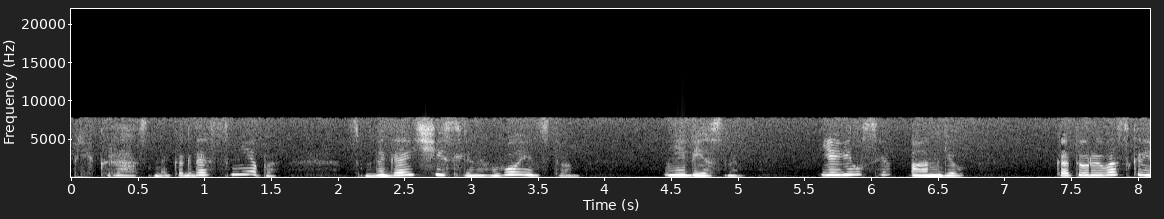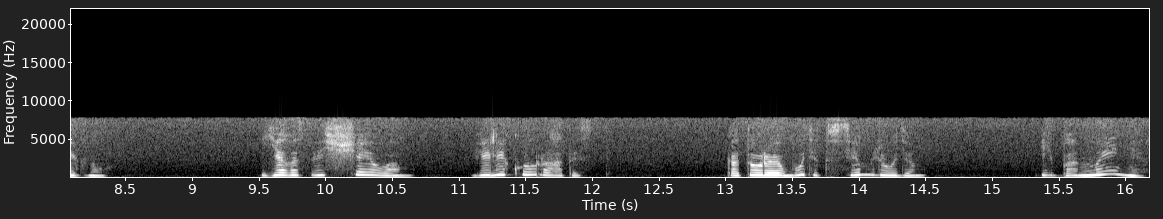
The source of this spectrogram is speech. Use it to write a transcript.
прекрасно, когда с неба, с многочисленным воинством небесным, явился ангел, который воскликнул «Я возвещаю вам великую радость, которая будет всем людям, ибо ныне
